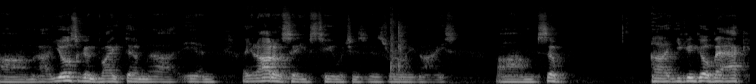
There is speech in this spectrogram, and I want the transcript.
Um, uh, you also can invite them uh, in. It auto saves too, which is, is really nice. Um, so uh, you can go back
